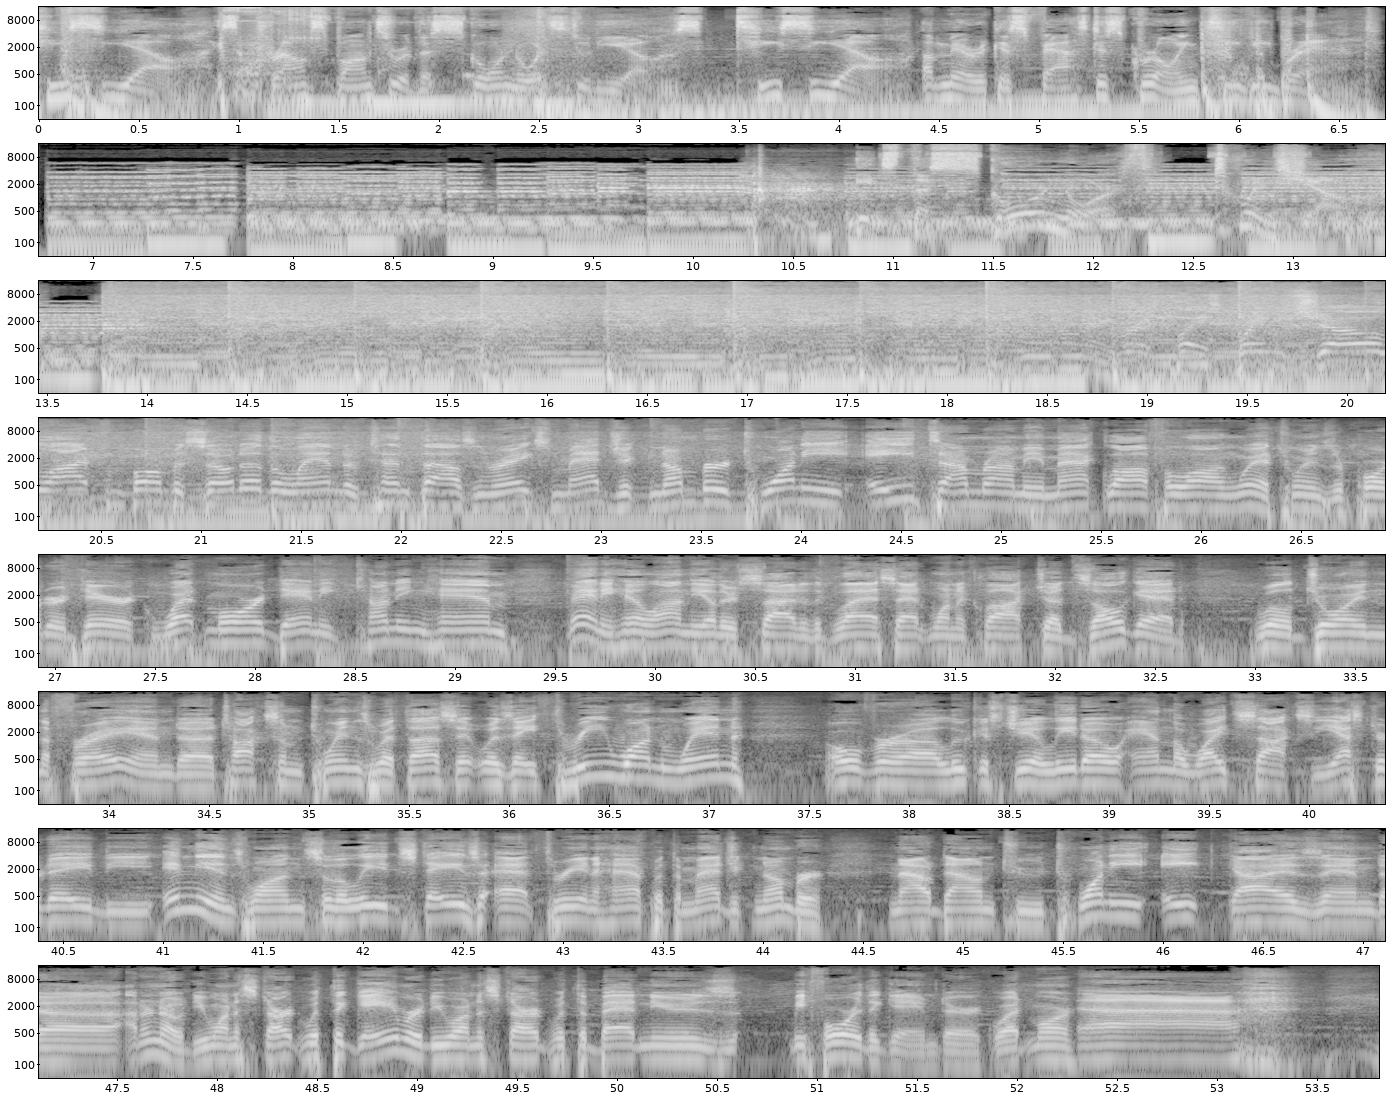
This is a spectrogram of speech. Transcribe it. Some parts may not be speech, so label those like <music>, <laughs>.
TCL is a proud sponsor of the SKOR North Studios. TCL, America's fastest growing TV brand. It's the SKOR North Twin Show. Place Show live from Bombasota, the land of 10,000 rakes. Magic number 28. I'm Ramie Makhlouf along with Twins reporter Derek Wetmore, Danny Cunningham, Manny Hill on the other side of the glass at 1 o'clock. Judd Zulgad will join the fray and uh, talk some Twins with us. It was a 3 1 win over uh, Lucas Giolito and the White Sox yesterday. The Indians won, so the lead stays at three and a half, but the magic number now down to 28 guys. And uh, I don't know, do you want to start with the game or do you want to start with the bad news before the game, Derek Wetmore? Uh,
